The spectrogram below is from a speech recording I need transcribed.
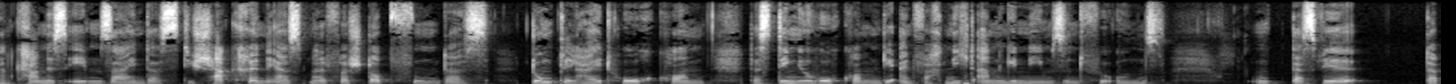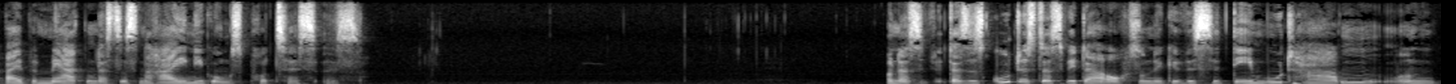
dann kann es eben sein, dass die Chakren erstmal verstopfen, dass Dunkelheit hochkommt, dass Dinge hochkommen, die einfach nicht angenehm sind für uns und dass wir dabei bemerken, dass es ein Reinigungsprozess ist. Und dass, dass es gut ist, dass wir da auch so eine gewisse Demut haben und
